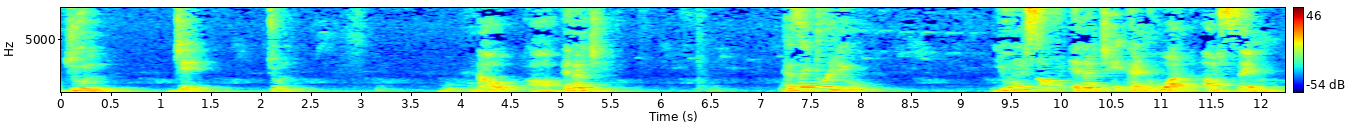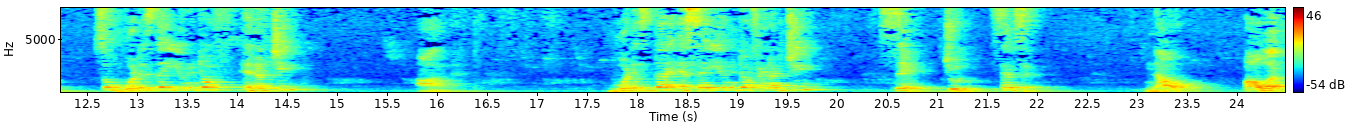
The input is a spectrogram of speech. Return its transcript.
Joule. J. Joule. Now, uh, energy. As I told you, units of energy and work are same. So, what is the unit of energy? Or what is the S I unit of energy same joule same same now power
